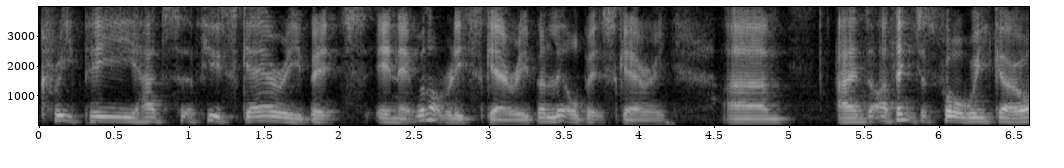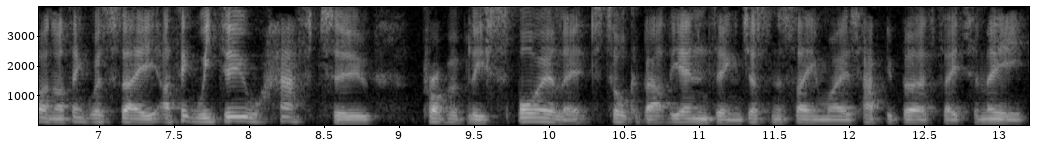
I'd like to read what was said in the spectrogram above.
creepy. Had a few scary bits in it. Well, not really scary, but a little bit scary. Um, and I think just before we go on, I think we'll say I think we do have to probably spoil it to talk about the ending, just in the same way as Happy Birthday to Me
